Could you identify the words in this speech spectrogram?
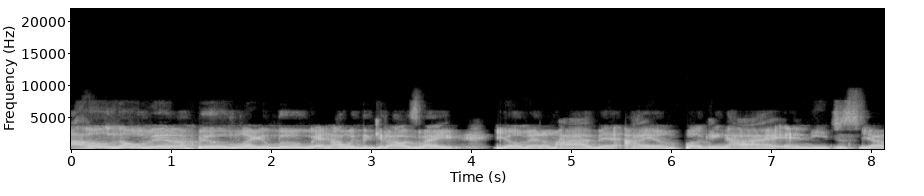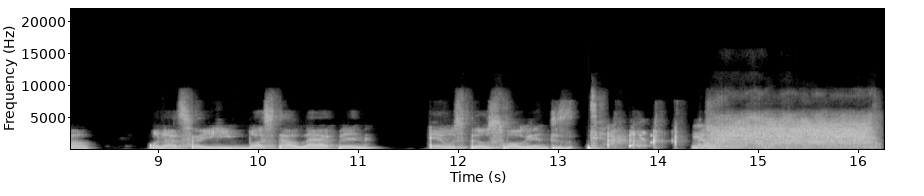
I don't know, man. I feel like a little, and I went to get. I was like, yo, man, I'm high, man. I am fucking high. And he just, yo, when I tell you he bust out laughing and was still smoking, just You know,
